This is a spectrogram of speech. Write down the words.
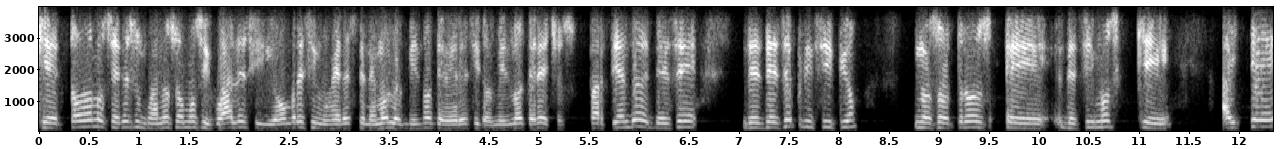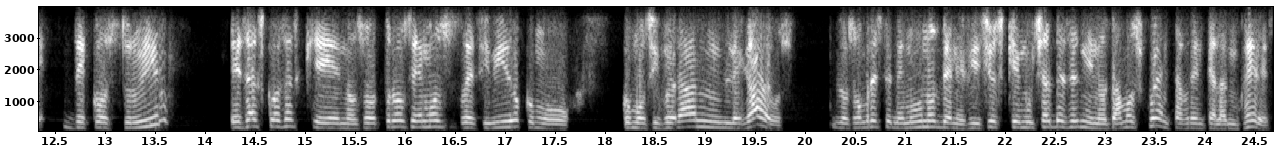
que todos los seres humanos somos iguales y hombres y mujeres tenemos los mismos deberes y los mismos derechos. Partiendo desde ese, desde ese principio, nosotros eh, decimos que hay que deconstruir esas cosas que nosotros hemos recibido como, como si fueran legados. Los hombres tenemos unos beneficios que muchas veces ni nos damos cuenta frente a las mujeres.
